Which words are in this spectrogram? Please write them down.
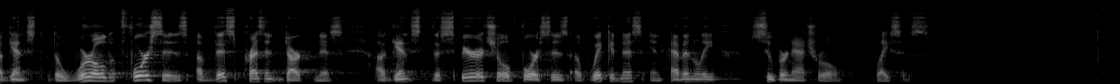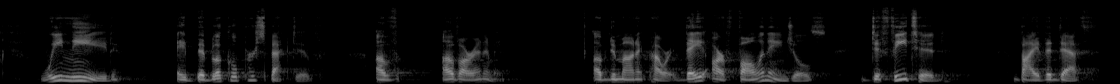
against the world forces of this present darkness, against the spiritual forces of wickedness in heavenly supernatural places. We need a biblical perspective of, of our enemy, of demonic power. They are fallen angels defeated by the death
